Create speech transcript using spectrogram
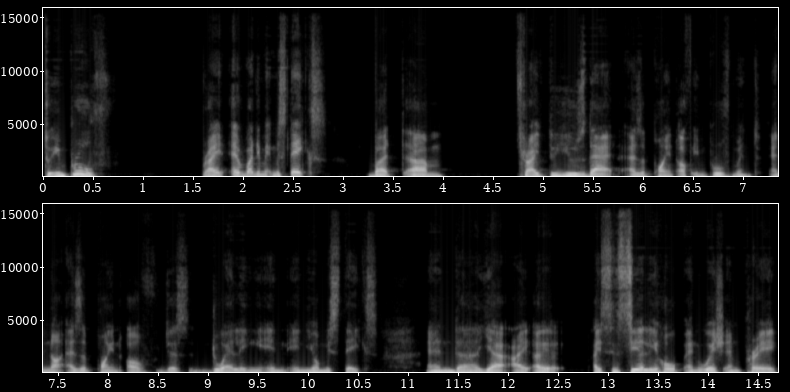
to improve right? Everybody make mistakes but um try to use that as a point of improvement and not as a point of just dwelling in in your mistakes. And uh, yeah I, I i sincerely hope and wish and pray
